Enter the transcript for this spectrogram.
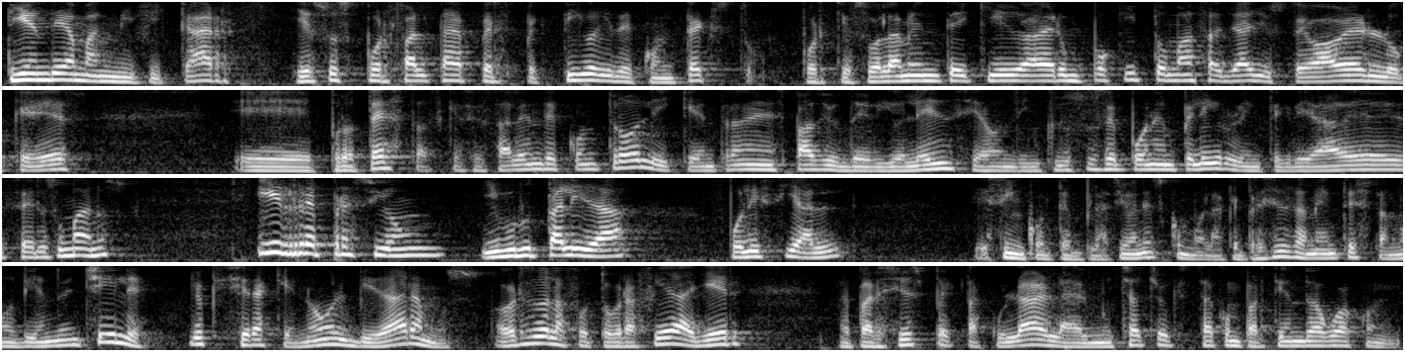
tiende a magnificar. Y eso es por falta de perspectiva y de contexto, porque solamente hay que ir a ver un poquito más allá y usted va a ver lo que es eh, protestas que se salen de control y que entran en espacios de violencia donde incluso se pone en peligro la integridad de seres humanos, y represión y brutalidad policial eh, sin contemplaciones como la que precisamente estamos viendo en Chile. Yo quisiera que no olvidáramos. Ahora eso la fotografía de ayer me pareció espectacular, la del muchacho que está compartiendo agua con,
